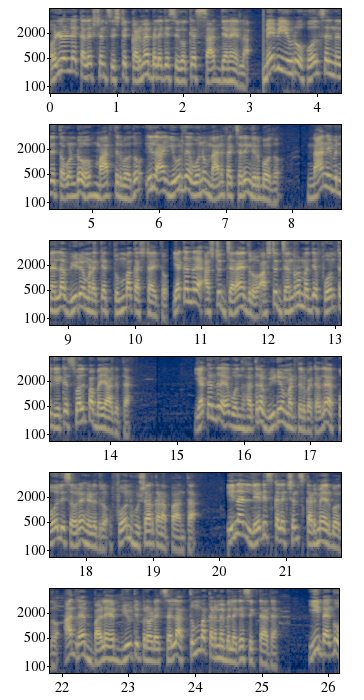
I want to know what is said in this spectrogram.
ಒಳ್ಳೊಳ್ಳೆ ಕಲೆಕ್ಷನ್ಸ್ ಇಷ್ಟು ಕಡಿಮೆ ಬೆಲೆಗೆ ಸಿಗೋಕೆ ಸಾಧ್ಯನೇ ಇಲ್ಲ. ಮೇ ಬಿ ಇವರು ಹೋಲ್ಸೇಲ್ನಲ್ಲಿ ತಗೊಂಡು ಮಾರ್ತಿರ್ಬೋದು, ಇಲ್ಲ ಇವ್ರದೇ ಓನು ಮ್ಯಾನುಫ್ಯಾಕ್ಚರಿಂಗ್ ಇರ್ಬೋದು. ನಾನು ಇವನ್ನೆಲ್ಲ ವಿಡಿಯೋ ಮಾಡೋಕ್ಕೆ ತುಂಬ ಕಷ್ಟ ಆಯಿತು. ಯಾಕಂದರೆ ಅಷ್ಟು ಜನ ಇದ್ರು, ಅಷ್ಟು ಜನರ ಮಧ್ಯೆ ಫೋನ್ ತೆಗಿಯೋಕ್ಕೆ ಸ್ವಲ್ಪ ಭಯ ಆಗುತ್ತೆ. ಯಾಕಂದ್ರೆ ಒಂದು ಹತ್ರ ವಿಡಿಯೋ ಮಾಡ್ತಿರ್ಬೇಕಾದ್ರೆ ಪೊಲೀಸ್ ಅವರೇ ಹೇಳಿದ್ರು, ಫೋನ್ ಹುಷಾರ್ ಕಣಪ್ಪ ಅಂತ. ಇನ್ನು ಲೇಡೀಸ್ ಕಲೆಕ್ಷನ್ಸ್ ಕಡಿಮೆ ಇರ್ಬೋದು, ಆದರೆ ಬಳೆ ಬ್ಯೂಟಿ ಪ್ರಾಡಕ್ಟ್ಸ್ ಎಲ್ಲ ತುಂಬ ಕಡಿಮೆ ಬೆಲೆಗೆ ಸಿಗ್ತಾ ಇದೆ. ಈ ಬ್ಯಾಗು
